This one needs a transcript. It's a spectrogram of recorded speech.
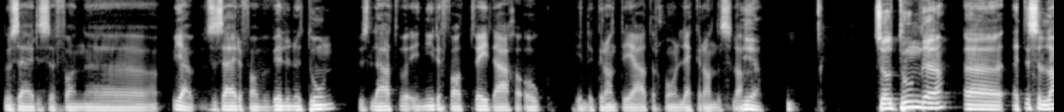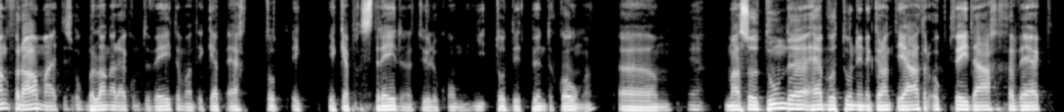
Toen zeiden ze van, ja, ze zeiden van we willen het doen. Dus laten we in ieder geval twee dagen ook in de Grand Theater gewoon lekker aan de slag. Ja. Zodoende, eh, het is een lang verhaal, maar het is ook belangrijk om te weten, want ik heb echt tot, ik, ik heb gestreden natuurlijk om hier, tot dit punt te komen. Ehm, Ja. Maar zodoende hebben we toen in de Grand Theater ook twee dagen gewerkt.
